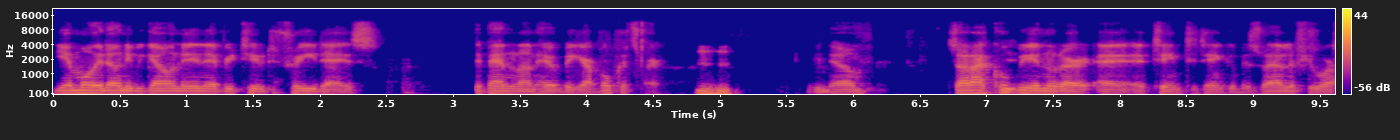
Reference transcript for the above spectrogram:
you might only be going in every two to three days, depending on how big our buckets were. Mhm. You know, so that could be another uh, thing to think of as well if you were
